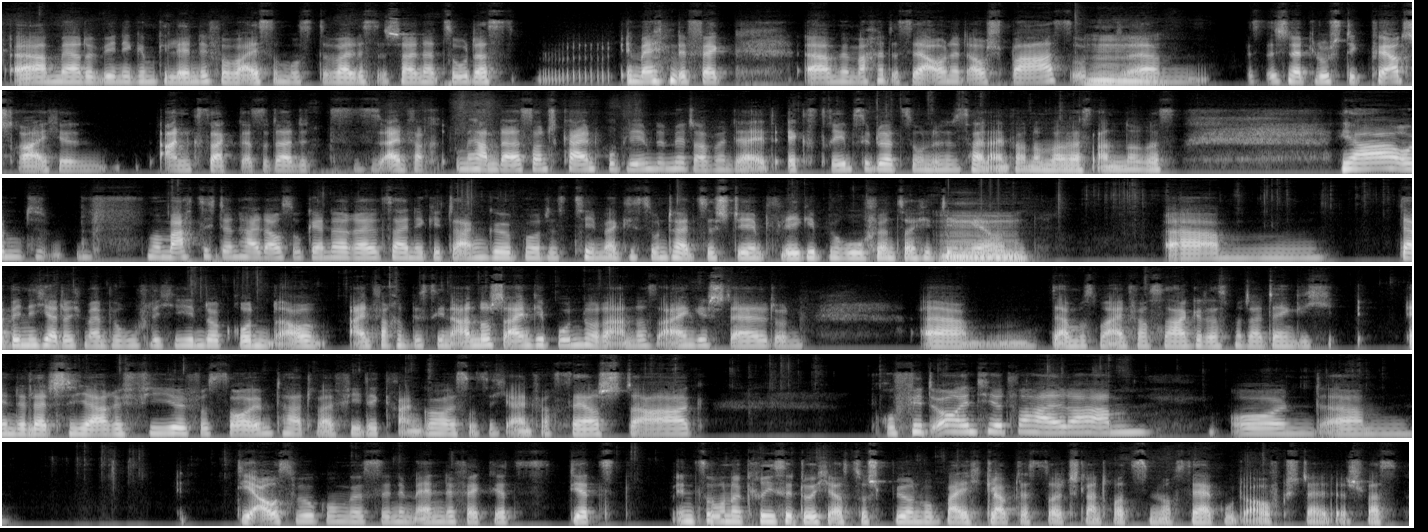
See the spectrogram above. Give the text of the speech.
äh, mehr oder weniger im Gelände verweisen musste, weil es ist halt nicht so, dass äh, im Endeffekt, äh, wir machen das ja auch nicht aus Spaß und mhm. ähm, es ist nicht lustig Pferdstreicheln angesagt. Also da das ist einfach, wir haben da sonst kein Problem damit, aber in der Extremsituation ist es halt einfach nochmal was anderes. Ja, und man macht sich dann halt auch so generell seine Gedanken über das Thema Gesundheitssystem, Pflegeberufe und solche Dinge. Mm. Und ähm, da bin ich ja durch meinen beruflichen Hintergrund auch einfach ein bisschen anders eingebunden oder anders eingestellt. Und ähm, da muss man einfach sagen, dass man da, denke ich, in den letzten Jahren viel versäumt hat, weil viele Krankenhäuser sich einfach sehr stark profitorientiert verhalten haben. Und ähm, die Auswirkungen sind im Endeffekt jetzt, jetzt in so einer Krise durchaus zu spüren, wobei ich glaube, dass Deutschland trotzdem noch sehr gut aufgestellt ist, was,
